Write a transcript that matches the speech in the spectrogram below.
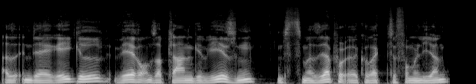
Also in der Regel wäre unser Plan gewesen, um es jetzt mal sehr äh, korrekt zu formulieren,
